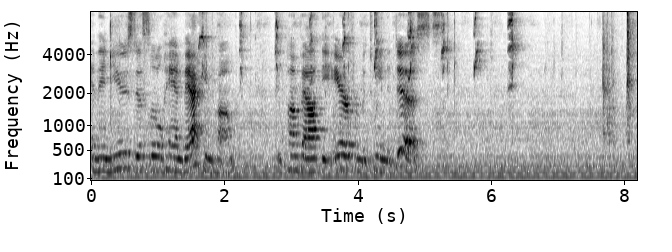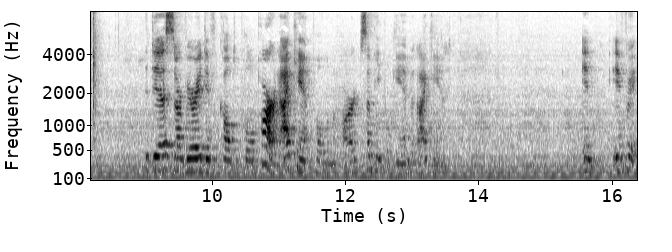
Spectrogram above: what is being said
and then use this little hand vacuum pump to pump out the air from between the disks, the discs are very difficult to pull apart. I can't pull them apart. Some people can, but I can't. And if it,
